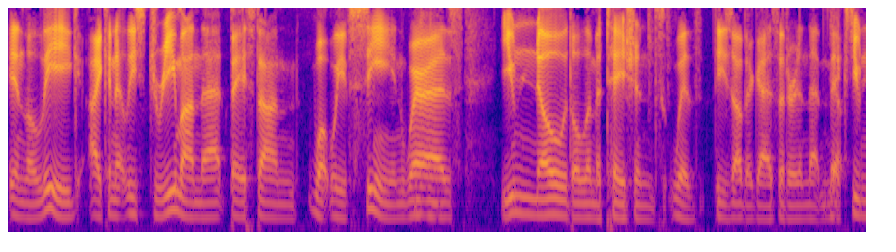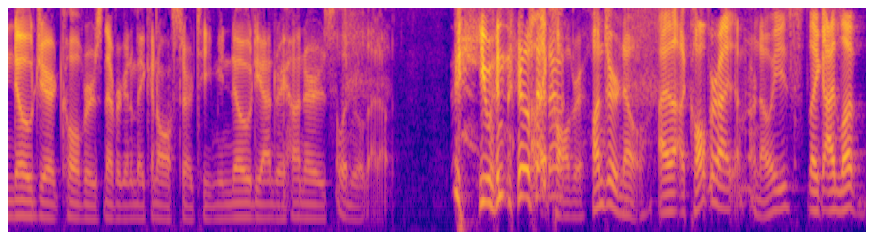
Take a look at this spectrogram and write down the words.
in the league. I can at least dream on that based on what we've seen whereas you know the limitations with these other guys that are in that mix. You know Jarrett Culver is never going to make an All-Star team. You know DeAndre Hunter's I wouldn't rule that out. you wouldn't really like? Culver. Hunter, no. I Culver. I, I don't know. He's like I love.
